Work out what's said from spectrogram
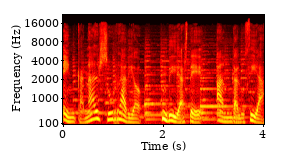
en Canal Sur Radio. Días de Andalucía.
